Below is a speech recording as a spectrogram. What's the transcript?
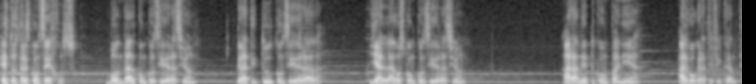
Estos tres consejos bondad con consideración, gratitud considerada y halagos con consideración harán de tu compañía algo gratificante.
